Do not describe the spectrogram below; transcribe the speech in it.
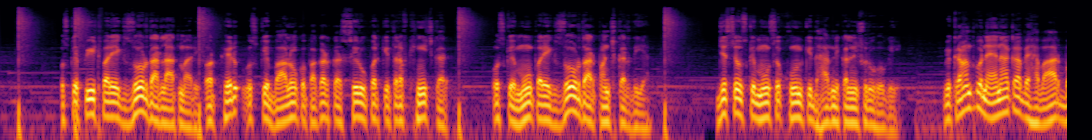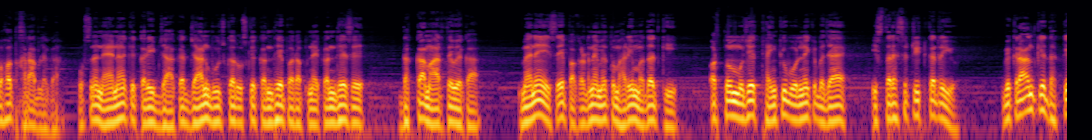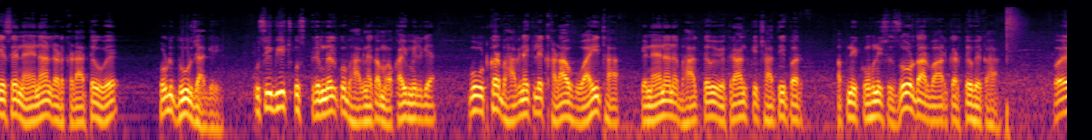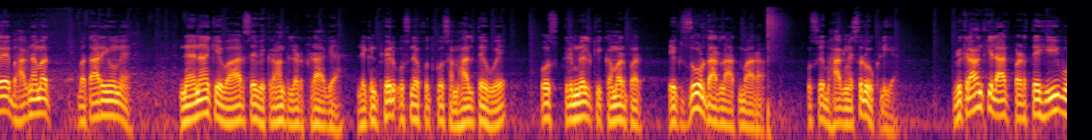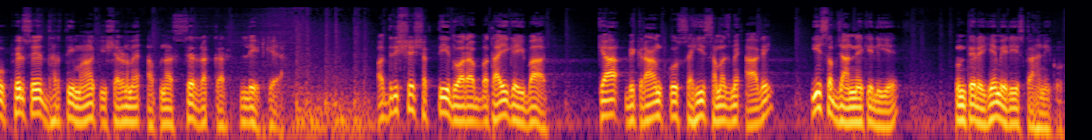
उसके पीठ पर एक जोरदार लात मारी और फिर उसके बालों को पकड़कर सिर ऊपर की तरफ़ खींचकर उसके मुँह पर एक जोरदार पंच कर दिया, जिससे उसके मुँह से खून की धार निकलनी शुरू हो गई। विक्रांत को नैना का व्यवहार बहुत खराब लगा। उसने नैना के करीब जाकर जानबूझकर उसके कंधे पर अपने कंधे से धक्का मारते हुए कहा, मैंने इसे पकड़ने में तुम्हारी मदद की और तुम मुझे थैंक यू बोलने के बजाय इस तरह से ट्रीट कर रही हो। विक्रांत के धक्के से नैना लड़खड़ाते हुए थोड़ी दूर जा गिरी। उसी बीच उस क्रिमिनल को भागने का मौका भी मिल गया। वो उठकर भागने के लिए खड़ा हुआ ही था कि नैना ने भागते हुए विक्रांत की छाती पर अपनी कोहनी से जोरदार वार करते हुए कहा, ओए, भागना मत, बता रही हूँ मैं। नैना के वार से विक्रांत लड़खड़ा गया, लेकिन फिर उसने खुद को संभालते हुए उस क्रिमिनल की कमर पर एक जोरदार लात मारा। उसे भागने से रोक लिया। विक्रांत की लात पड़ते ही वो फिर से धरती माँ की शरण में अपना सिर रखकर लेट गया। अदृश्य शक्ति द्वारा बताई गई बात, क्या विक्रांत को सही समझ में आ गई? ये सब जानने के लिए सुनते रहिए मेरी इस कहानी को।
